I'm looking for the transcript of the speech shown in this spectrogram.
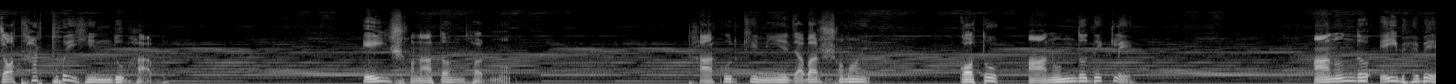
যথার্থই হিন্দু ভাব। এই সনাতন ধর্ম। ঠাকুরকে নিয়ে যাবার সময় কত আনন্দ দেখলে? আনন্দ এই ভেবে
